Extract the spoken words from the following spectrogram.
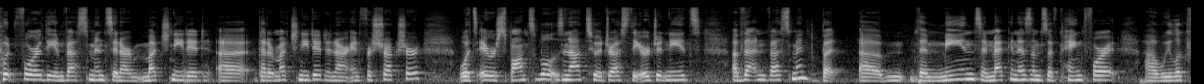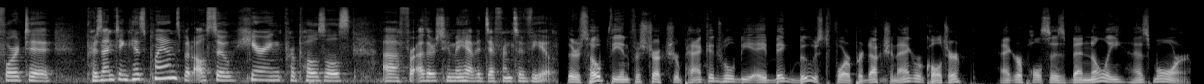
put forward the investments in our much needed uh, that are much needed in our infrastructure. What's irresponsible is not to address the urgent needs of that investment, but um, the means and mechanisms of paying for it. Uh, we look forward to presenting his plans, but also hearing proposals uh, for others who may have a difference of view. There's hope the infrastructure package will be a big boost for production agriculture. AgriPulse's Ben Nuelle has more.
